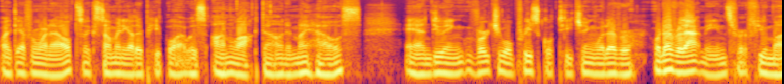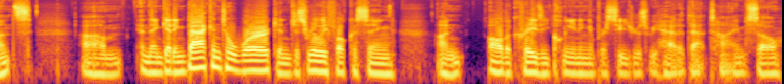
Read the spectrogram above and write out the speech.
like everyone else, like so many other people. I was on lockdown in my house and doing virtual preschool teaching, whatever whatever that means, for a few months. Um, and then getting back into work and just really focusing on all the crazy cleaning and procedures we had at that time. So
